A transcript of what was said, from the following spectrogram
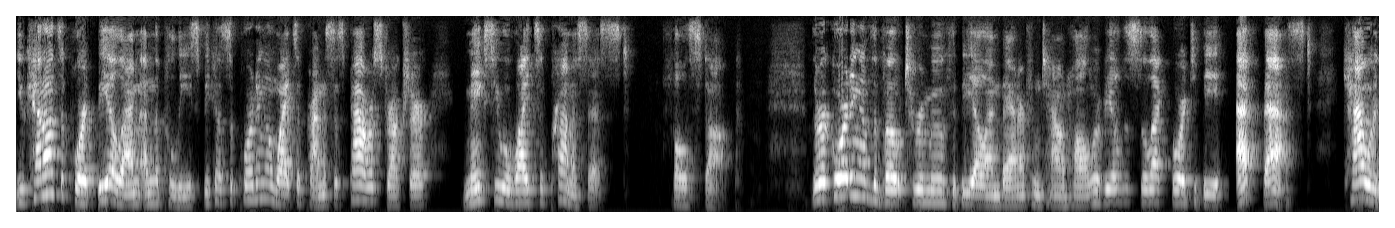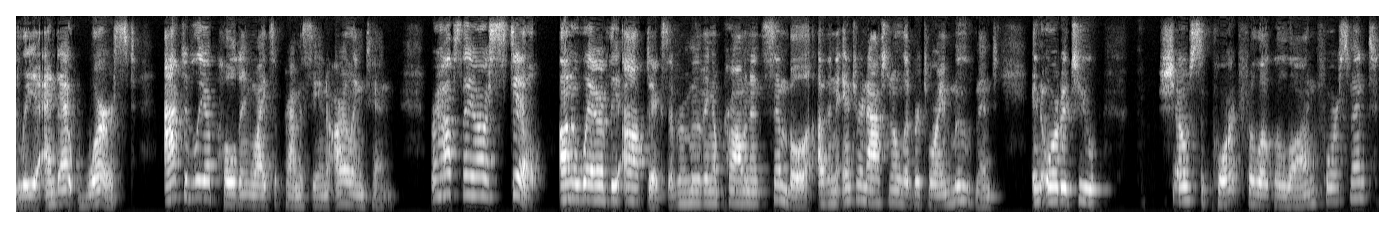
You cannot support BLM and the police because supporting a white supremacist power structure makes you a white supremacist. Full stop. The recording of the vote to remove the BLM banner from Town Hall revealed the select board to be, at best, cowardly and at worst, actively upholding white supremacy in Arlington. Perhaps they are still unaware of the optics of removing a prominent symbol of an international liberatory movement in order to show support for local law enforcement?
